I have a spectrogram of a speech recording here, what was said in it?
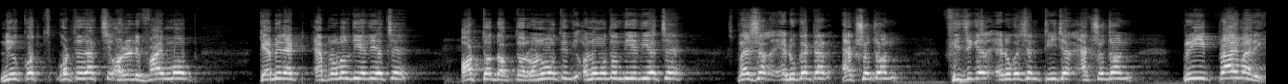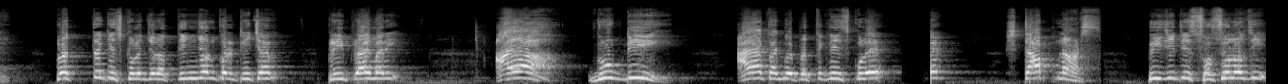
নিয়োগ কর- করতে যাচ্ছি already five move cabinet approval দিয়ে দিয়েছে। অর্থ দপ্তর অনুমতি অনুমোদন দিয়ে দিয়েছে। স্পেশাল এডুকেটর একশো জন ফিজিক্যাল এডুকেশন টিচার একশো জন প্রি প্রাইমারি প্রত্যেক স্কুলের জন্য তিনজন করে টিচার প্রি প্রাইমারি আয়া গ্রুপ ডি আয়া থাকবে প্রত্যেকটি স্কুলে। স্টাফ নার্স পিজিটি সোশিওলজি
